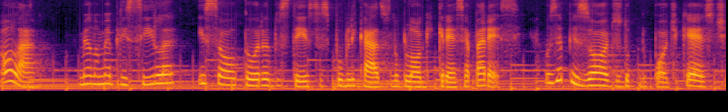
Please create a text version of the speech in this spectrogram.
Olá, meu nome é Priscila e sou autora dos textos publicados no blog Cresce Aparece. Os episódios do, podcast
